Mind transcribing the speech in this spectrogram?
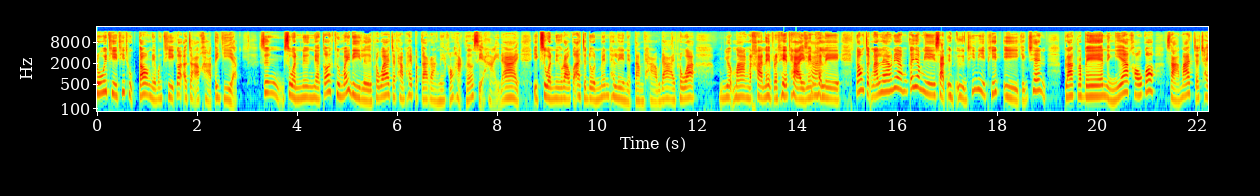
รู้วิธีที่ถูกต้องเนี่ยบางทีก็อาจจะเอาขาไปเหยียบ ซึ่งส่วนหนึ่งเนี่ยก็คือไม่ดีเลย เพราะว่าจะทำให้ปะการังเนี่ยเขาหักแล้วเสียหายได้ อีกส่วนหนึ่งเราก็อาจจะโดนเม่นทะเลเนี่ยตามเท้าได้ เพราะว่าเยอะมากนะคะในประเทศไทยเม่นทะเล นอกจากนั้นแล้วเนี่ยมันก็ยังมีสัตว์อื่น ๆ ที่มีพิษอีก อย่างเช่น ปลากระเบนอย่างเงี้ยเขาก็สามารถจะใช้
